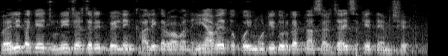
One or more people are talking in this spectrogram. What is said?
વહેલી તકે જૂની જર્જરિત બિલ્ડિંગ ખાલી કરવામાં નહીં આવે તો કોઈ મોટી દુર્ઘટના સર્જાઈ શકે તેમ છે.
